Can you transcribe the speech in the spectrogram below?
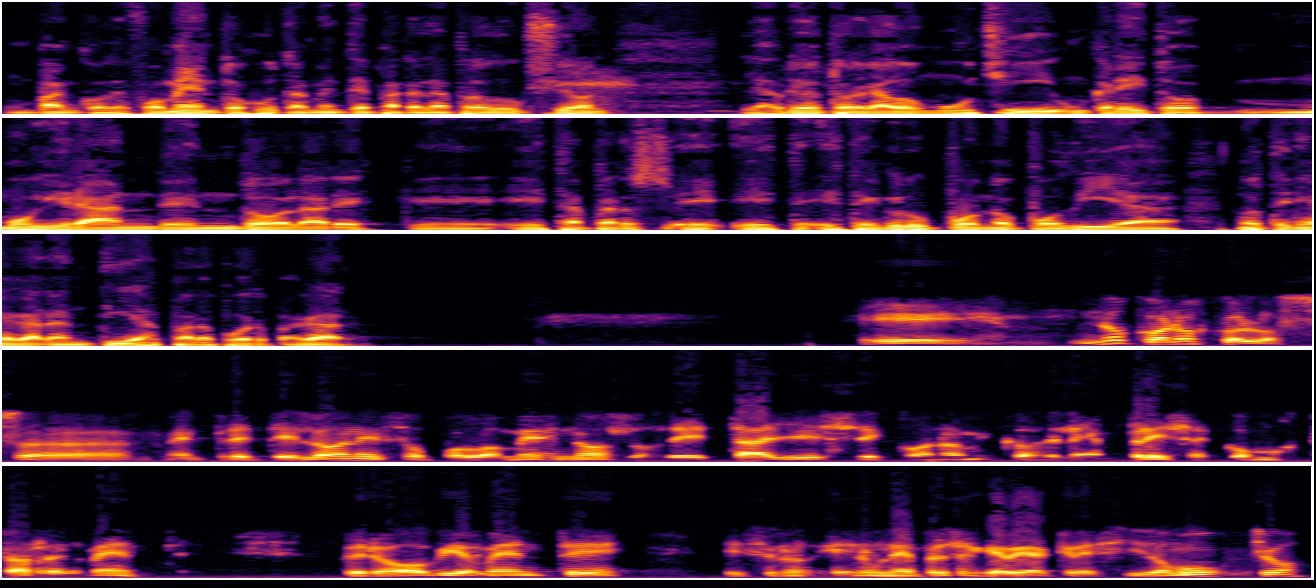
un banco de fomento justamente para la producción, le habría otorgado muchi, un crédito muy grande en dólares que esta eh, este, este, grupo no podía, no tenía garantías para poder pagar. Eh, no conozco los uh, entretelones o por lo menos los detalles económicos de la empresa, cómo está realmente, pero obviamente es una empresa que había crecido mucho.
